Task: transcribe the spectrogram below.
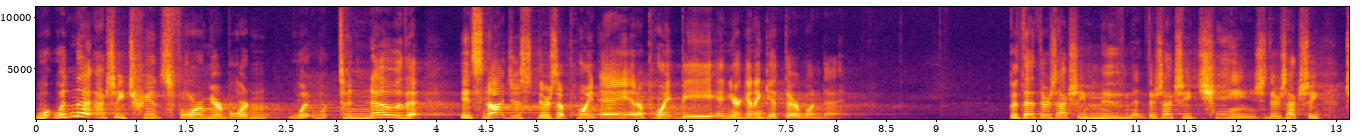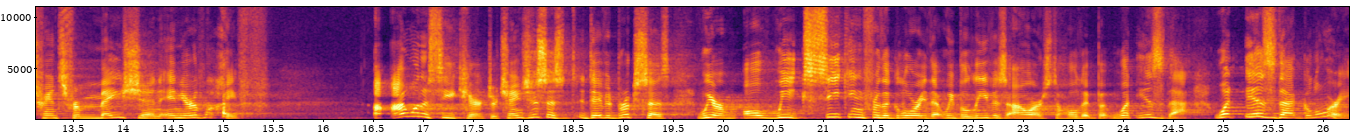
Wouldn't that actually transform your boredom? To know that it's not just there's a point A and a point B and you're going to get there one day but that there's actually movement, there's actually change, there's actually transformation in your life. I, want to see character change. Just as David Brooks says, we are all weak, seeking for the glory that we believe is ours to hold it. But what is that? What is that glory?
